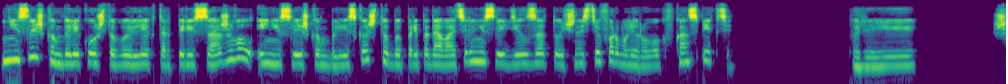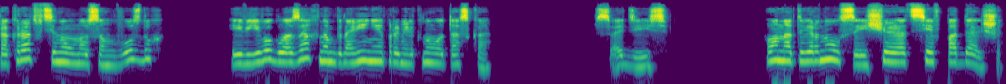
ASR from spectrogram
Не слишком далеко, чтобы лектор пересаживал, и не слишком близко, чтобы преподаватель не следил за точностью формулировок в конспекте. «При...» Шакрат втянул носом в воздух, и в его глазах на мгновение промелькнула тоска. «Садись». Он отвернулся, еще и отсев подальше,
